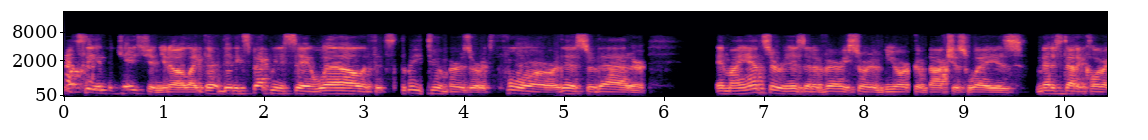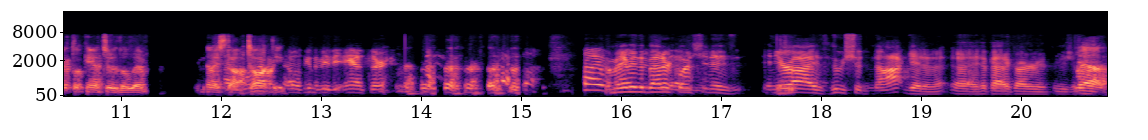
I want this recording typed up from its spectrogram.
what's the indication? You know, like they'd expect me to say, well, if it's three tumors or it's four or this or that or, and my answer is in a very sort of New York obnoxious way is metastatic colorectal cancer to the liver. And then I stop talking. That was going to be the answer. so maybe the better question is, in your eyes, who should not get a, hepatic artery infusion? Yeah.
